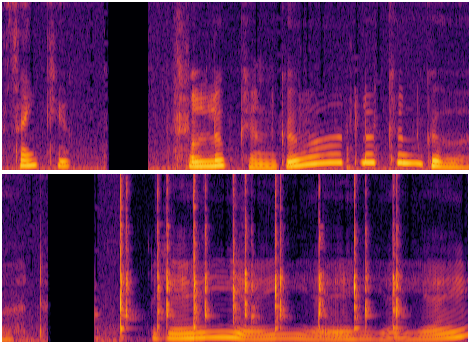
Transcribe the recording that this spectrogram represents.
Thank you. Looking good, looking good. Yay, yay, yay, yay, yay.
